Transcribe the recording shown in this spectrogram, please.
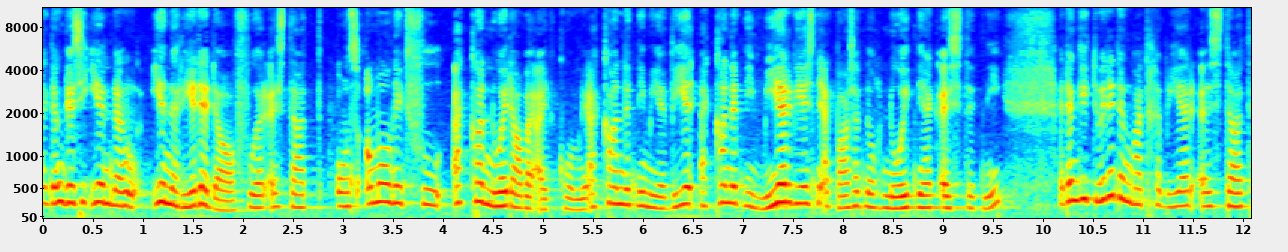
Ek dink dis die een ding, een rede daarvoor is dat ons almal net voel ek kan nooit daarby uitkom nie. Ek kan dit nie meer weet, ek kan dit nie meer wees nie. Ek was dit nog nooit nie, ek is dit nie. Ek dink die tweede ding wat gebeur is dat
